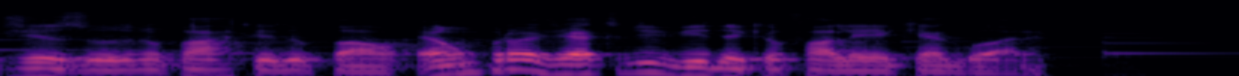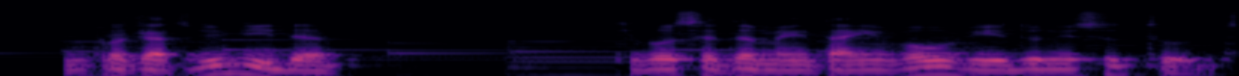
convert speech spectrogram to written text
Jesus no partir do pão. É um projeto de vida que eu falei aqui agora. Um projeto de vida que você também está envolvido nisso tudo.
